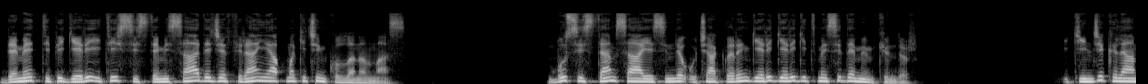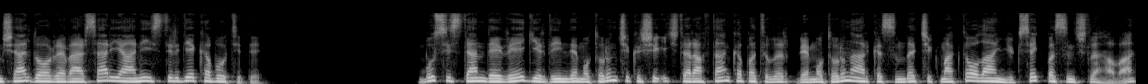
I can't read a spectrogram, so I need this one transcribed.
Demet tipi geri itiş sistemi sadece fren yapmak için kullanılmaz. Bu sistem sayesinde uçakların geri geri gitmesi de mümkündür. İkinci clamshell door reverser yani istiridye kabuğu tipi. Bu sistem devreye girdiğinde motorun çıkışı iç taraftan kapatılır ve motorun arkasında çıkmakta olan yüksek basınçlı hava,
